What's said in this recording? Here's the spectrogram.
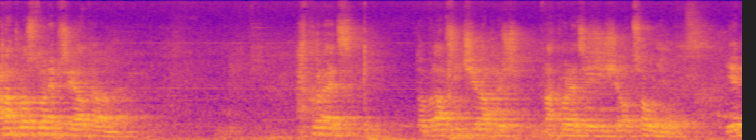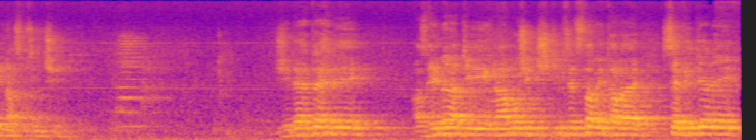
a naprosto nepřijatelné. Nakonec to byla příčina, proč nakonec Ježíše odsoudil. Jedna z příčin. Židé tehdy a zejména ti náboženští představitelé se viděli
